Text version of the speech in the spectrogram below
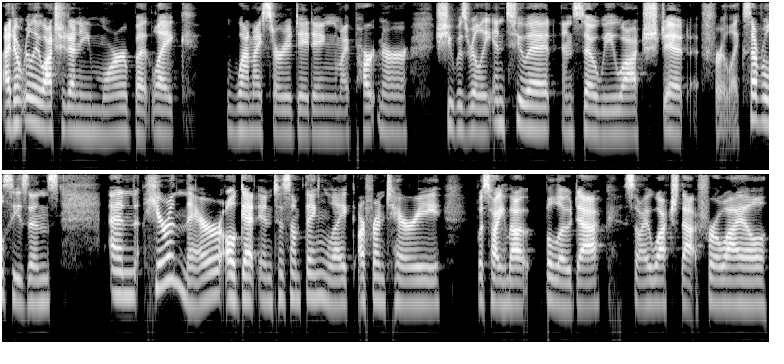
I don't really watch it anymore, but like when I started dating my partner, she was really into it. And so we watched it for like several seasons. And here and there, I'll get into something like our friend Terry was talking about Below Deck. So I watched that for a while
